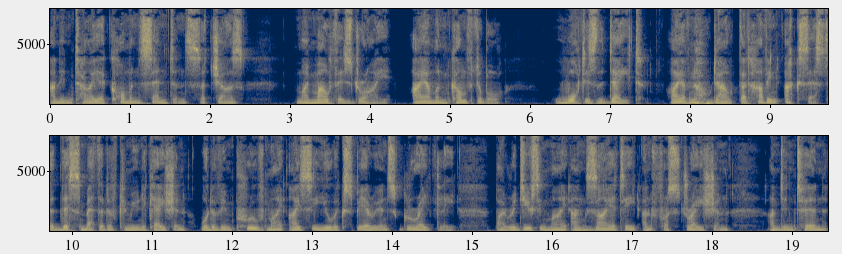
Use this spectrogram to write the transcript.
an entire common sentence, such as, My mouth is dry, I am uncomfortable, what is the date? I have no doubt that having access to this method of communication would have improved my ICU experience greatly by reducing my anxiety and frustration and in turn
